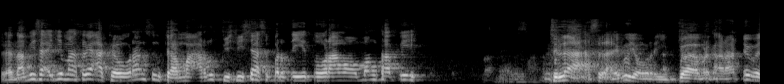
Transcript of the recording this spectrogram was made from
Ya, tapi saya ini masalahnya ada orang sudah ma'ruf bisnisnya seperti itu orang ngomong tapi jelas lah itu yang riba perkara ini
